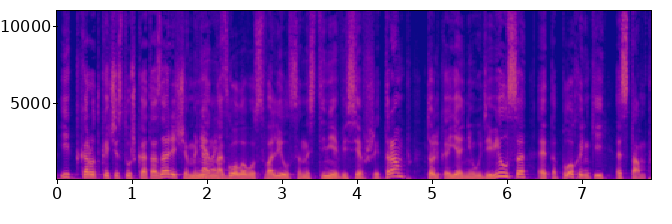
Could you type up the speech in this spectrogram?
И короткая частушка от Азарича. Мне Давайте. на голову свалился на стене висевший Трамп, только я не удивился, это плохонький эстамп.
